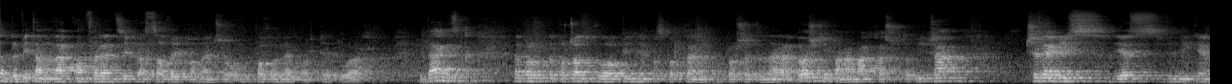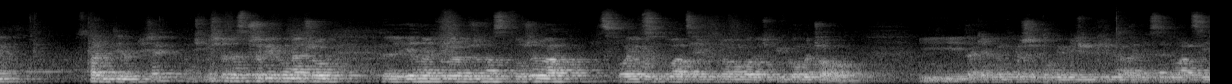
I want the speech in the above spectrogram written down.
dobry, witam na konferencji prasowej po meczu Pogonem Orkebuar Gdańsk. Na, po, na początku opinię po spotkaniu poproszę trenera gości, pana Marka Szutowicza. Czy remis jest wynikiem sprawiedliwym dzisiaj? Myślę, że z przebiegu meczu y, jednak druga drużyna stworzyła swoją sytuację, która mogła być piłką meczową. I tak jak my w pierwszej połowie mieliśmy kilka takich sytuacji,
